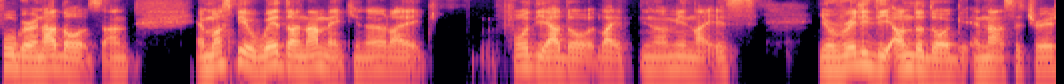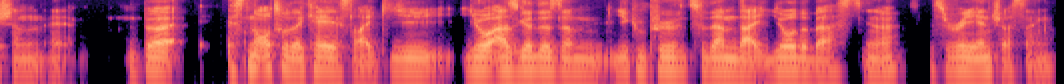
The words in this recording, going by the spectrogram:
full grown adults and it must be a weird dynamic, you know, like for the adult, like you know what I mean? Like it's you're really the underdog in that situation. Eh, but it's not at all the case. Like you you're as good as them. You can prove to them that you're the best, you know? It's really interesting.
